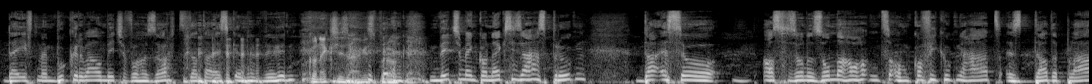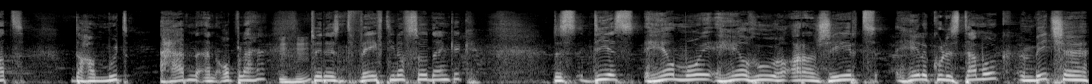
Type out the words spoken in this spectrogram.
Dat heeft mijn boek er wel een beetje voor gezorgd dat dat is kunnen gebeuren. Connecties aangesproken. Een beetje mijn connecties aangesproken. Dat is zo, als je zo'n zondagochtend om koffiekoeken gaat, is dat de plaat dat je moet hebben en opleggen. Mhm. 2015 of zo, denk ik. Dus die is heel mooi, heel goed gearrangeerd. Hele coole stem ook. Een beetje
